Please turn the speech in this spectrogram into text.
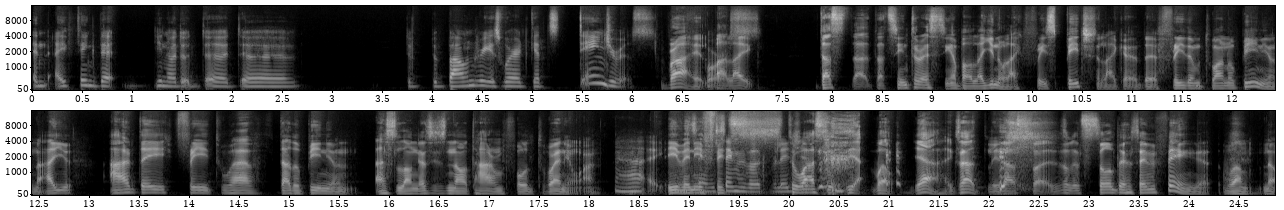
and I think that you know the the the the, the boundary is where it gets dangerous. right but like that's that, that's interesting about like you know like free speech like uh, the freedom to an opinion are you are they free to have that opinion as long as it's not harmful to anyone Uh, even same, if it's same about religion. to us it- yeah well yeah exactly that's what, it's all the same thing well no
